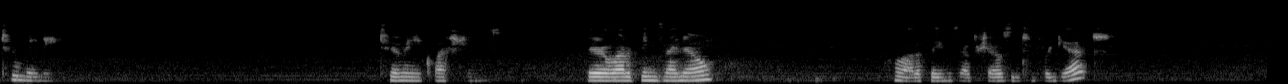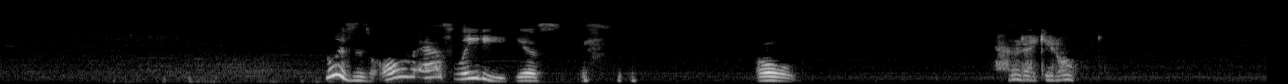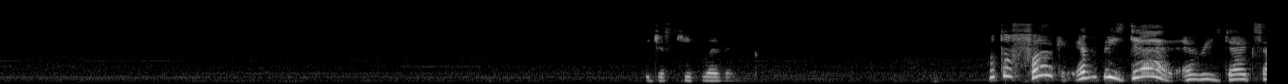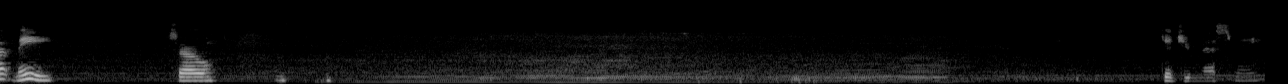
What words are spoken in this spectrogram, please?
Too many. Too many questions. There are a lot of things I know. A lot of things I've chosen to forget. Who is this old ass lady? Yes. old. How did I get old? You just keep living. What the fuck? Everybody's dead. Everybody's dead except me. So, did you miss me?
